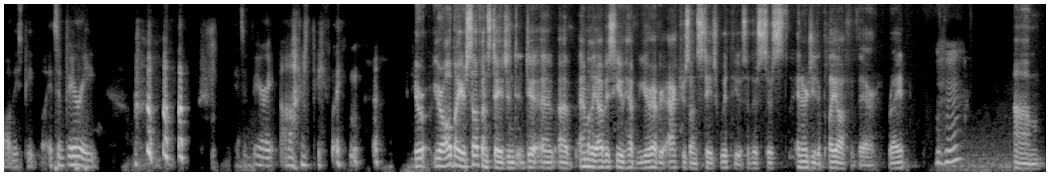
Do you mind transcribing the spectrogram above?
all these people. It's a very it's a very odd feeling You're you're all by yourself on stage, and uh, uh, Emily, obviously you have you have your actors on stage with you, so there's there's energy to play off of there, right? hmm Um,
